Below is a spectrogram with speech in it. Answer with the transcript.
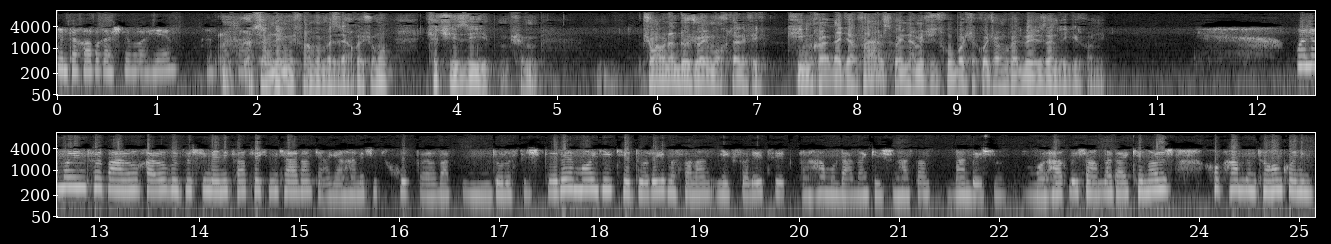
انتخاب اشتباهیه اصلا نمی‌فهمم از آخه شما چه چیزی شما اولا دو جای مختلفی. کی می‌خواد اگر فرض کنید همه چیز خوب باشه کجا می‌خواید بری زندگی کنید؟ حالا ما اینطور برنامه قرار گذاشتیم. یعنی من فکر می‌کردم که اگر همه چیز خوب و درست پیش بره ما یک دوره مثلا یک ساله توی همون لندن که ایشون هستن من بهشون ملحق بشم و در کنارش خب هم امتحان کنیم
